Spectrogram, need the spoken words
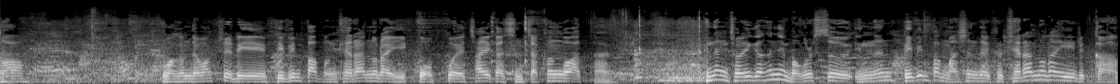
아. 와 근데 확실히 비빔밥은 계란 후라이 있고 없고의 차이가 진짜 큰 것 같아요 그냥 저희가 흔히 먹을 수 있는 비빔밥 맛인데 그 계란 후라이가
